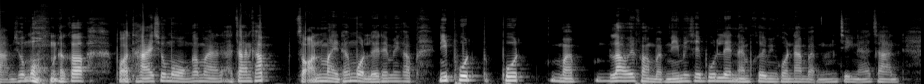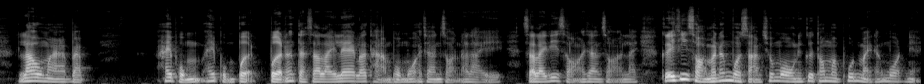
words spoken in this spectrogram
3 ชั่วโมง แล้วก็พอท้ายชั่วโมงก็มาอาจารย์ครับสอนใหม่ทั้งหมดเลยได้ไหมครับ นี่พูดพูด มาเล่าให้ฟังแบบนี้ไม่ใช่พูดเล่นนะเคยมีคนทำแบบนั้นจริงนะอาจารย์เล่ามาแบบให้ผมให้ผมเปิดเปิดตั้งแต่สไลด์แรกแล้วถามผมว่าอาจารย์สอนอะไร สไลด์ที่ 2 อาจารย์สอนอะไรคือไอ้ที่สอนมาทั้งหมด 3 ชั่วโมงนี่คือต้องมาพูดใหม่ทั้งหมดเนี่ย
